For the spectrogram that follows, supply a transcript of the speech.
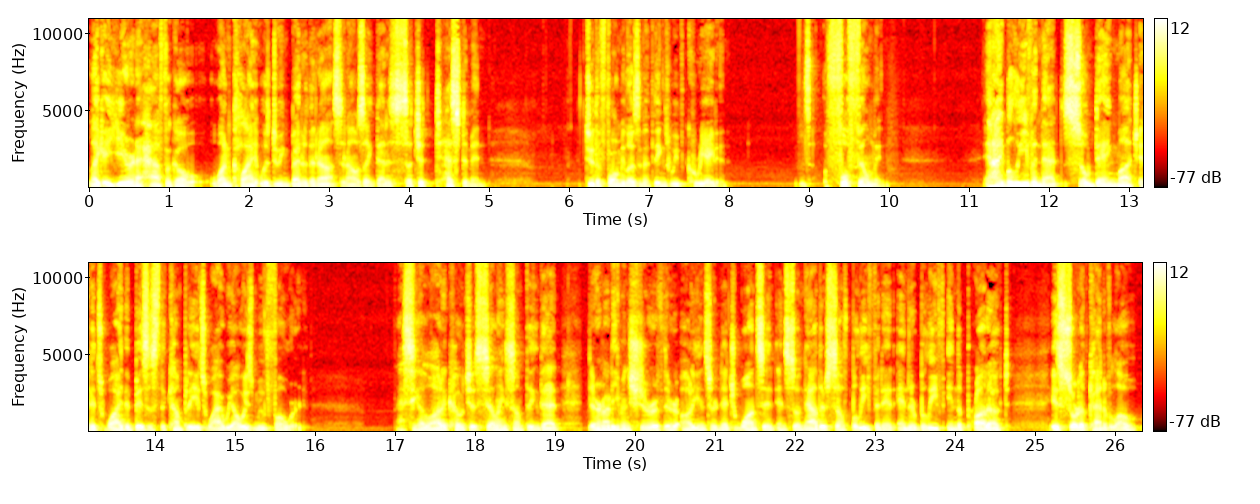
Like a year and a half ago, one client was doing better than us. And I was like, that is such a testament to the formulas and the things we've created. It's fulfillment. And I believe in that so dang much. And it's why the business, the company, it's why we always move forward. I see a lot of coaches selling something that they're not even sure if their audience or niche wants it. And so now their self belief in it and their belief in the product is sort of kind of low.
